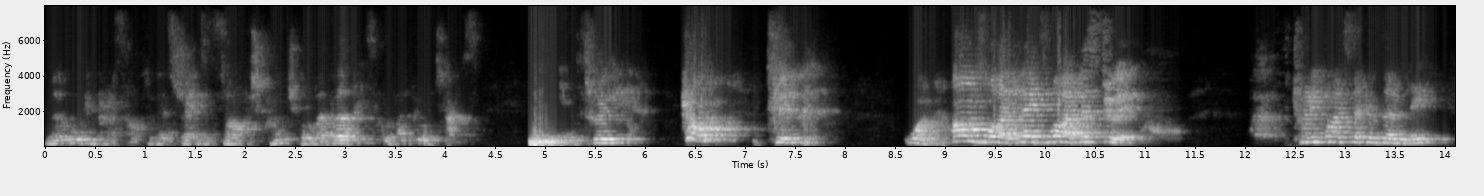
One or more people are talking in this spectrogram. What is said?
No walking press ups. We're going straight into starfish crunch, followed by burpees, followed by floor taps. In three, come two, one. Arms wide, legs wide, let's do it. 25 seconds only.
